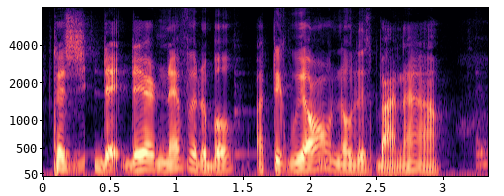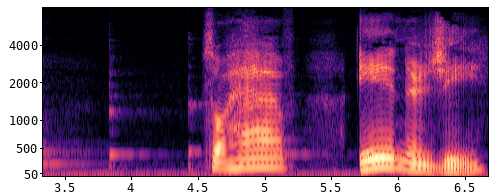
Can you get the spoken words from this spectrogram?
because they're inevitable. I think we all know this by now. So have energy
